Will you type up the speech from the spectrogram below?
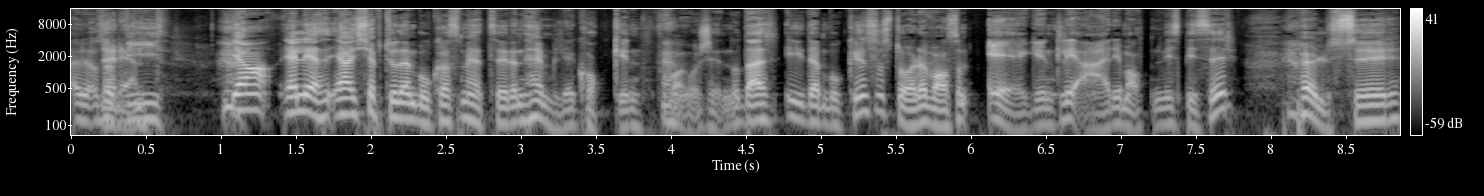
altså, Det vi, ja, jeg, les, jeg kjøpte jo den boka som heter 'Den hemmelige kokken' for mange år siden. Og der, i den boken så står det hva som egentlig er i maten vi spiser. Pølser.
